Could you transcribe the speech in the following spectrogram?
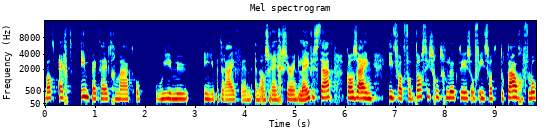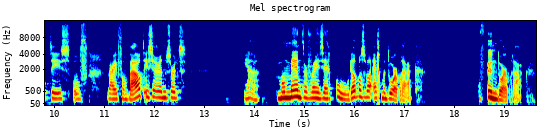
wat echt impact heeft gemaakt op hoe je nu in je bedrijf en, en als regisseur in het leven staat? Kan zijn iets wat fantastisch goed gelukt is, of iets wat totaal geflopt is, of waar je van baalt. Is er een soort ja, moment waarvan je zegt, oeh, dat was wel echt mijn doorbraak? Of een doorbraak?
